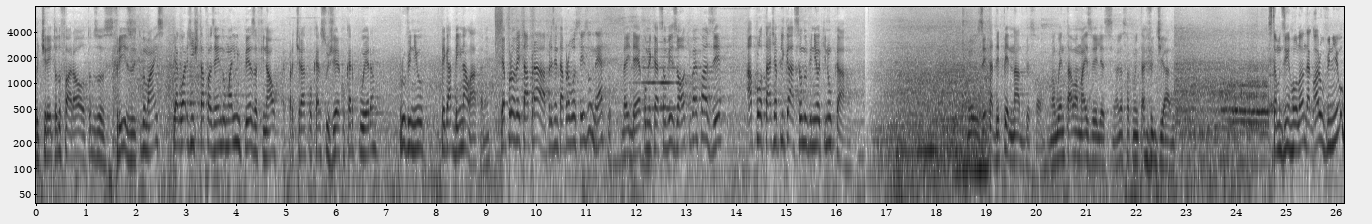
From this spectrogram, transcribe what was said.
Eu tirei todo o farol, todos os frisos e tudo mais. E agora a gente está fazendo uma limpeza final é para tirar qualquer sujeira, qualquer poeira para o vinil pegar bem na lata, né? E aproveitar para apresentar para vocês o Neto, da Ideia Comunicação Visual, que vai fazer a plotagem e aplicação do vinil aqui no carro. Meu Z tá depenado, pessoal. Não aguentava mais ver ele assim. Olha só como ele tá judiado. Estamos desenrolando agora o vinil.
